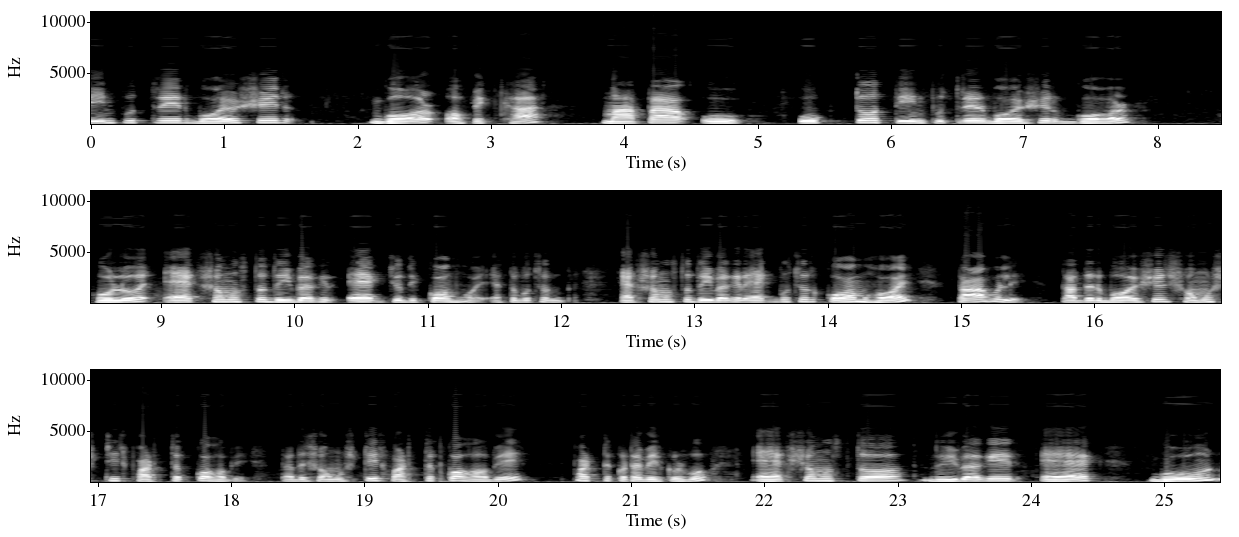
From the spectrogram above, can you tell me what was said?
তিন পুত্রের বয়সের গড় অপেক্ষা মাতা ও উক্ত তিন পুত্রের বয়সের গড় হলো এক সমস্ত দুই ভাগের এক যদি কম হয়, এত বছর এক সমস্ত দুই ভাগের এক বছর কম হয়, তাহলে তাদের বয়সের সমষ্টির পার্থক্য হবে। তাদের সমষ্টির পার্থক্য হবে, পার্থক্যটা বের করব, এক সমস্ত দুই ভাগের এক গুণ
